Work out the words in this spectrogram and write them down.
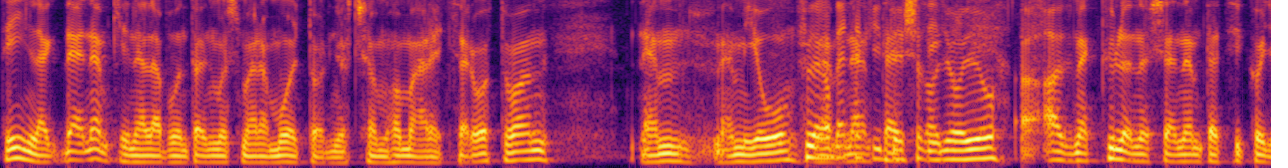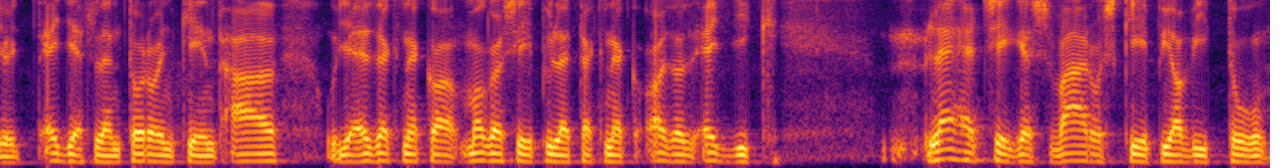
Tényleg, de nem kéne lebontani most már a moltornyot sem, ha már egyszer ott van nem, nem jó. Főleg nem, a betekintése nagyon jó. Az meg különösen nem tetszik, hogy, hogy egyetlen toronyként áll. Ugye ezeknek a magas épületeknek az az egyik lehetséges városképjavító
